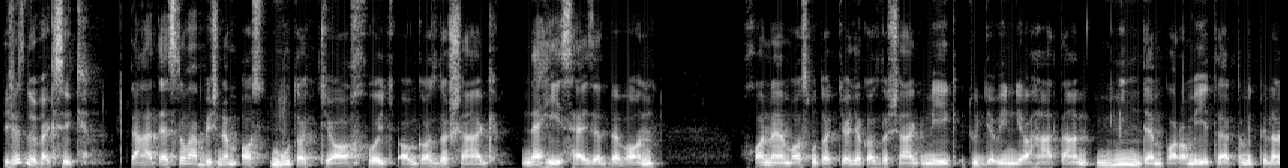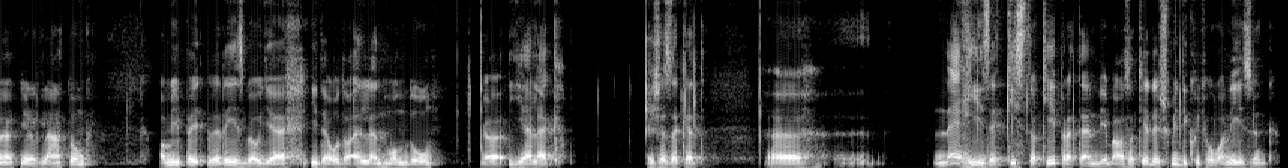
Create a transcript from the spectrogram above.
És ez növekszik. Tehát ez tovább is nem azt mutatja, hogy a gazdaság nehéz helyzetben van, hanem azt mutatja, hogy a gazdaság még tudja vinni a hátán minden paramétert, amit pillanatnyilag látunk, ami részben ugye ide-oda ellentmondó jelek, és ezeket nehéz egy tiszta képre tenni, mert az a kérdés mindig, hogy hova nézünk.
